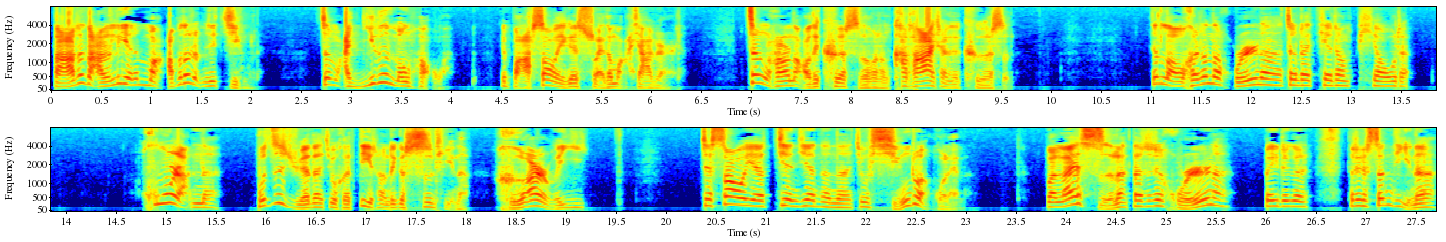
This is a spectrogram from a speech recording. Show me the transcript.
打着打着猎，人马不知道怎么就惊了，这马一顿猛跑啊，就把少爷给甩到马下边了，正好脑袋磕石头上，咔嚓一下给磕死了。这老和尚的魂呢，正在天上飘着，忽然呢。不自觉的就和地上这个尸体呢合二为一，这少爷渐渐的呢就醒转过来了。本来死了，但是这魂儿呢被这个他这个身体呢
